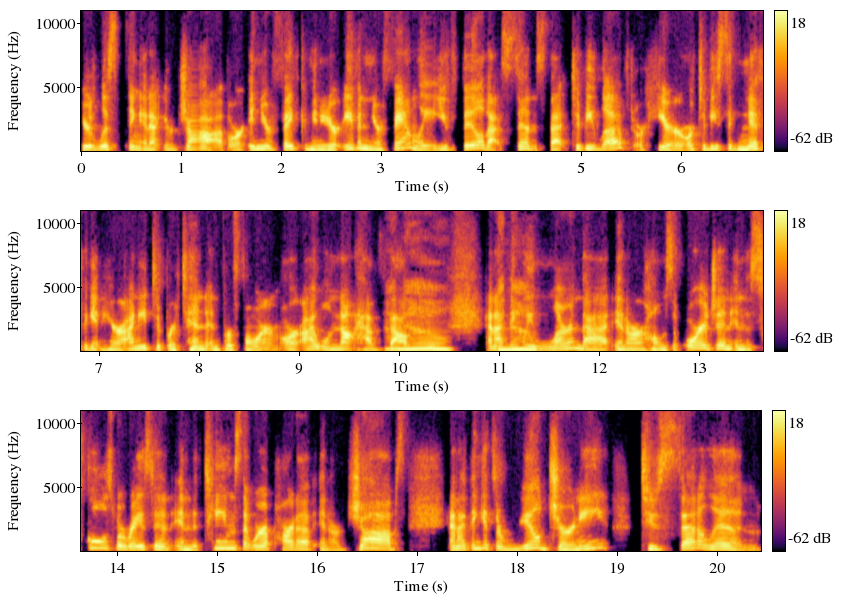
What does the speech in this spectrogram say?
you're listening and at your job or in your faith community or even in your family, you feel that sense that to be loved or here or to be significant here, I need to pretend and perform or I will not have value. I and I, I think we learn that in our homes of origin, in the schools we're raised in, in the teams that we're a part of, in our jobs. And I think it's a real journey to settle in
